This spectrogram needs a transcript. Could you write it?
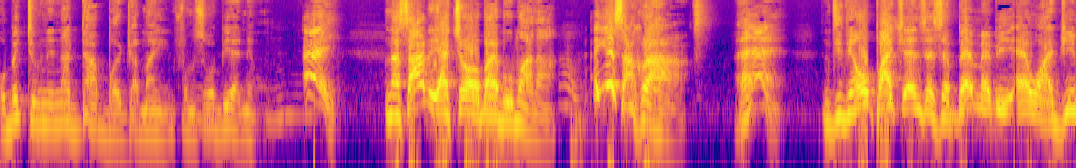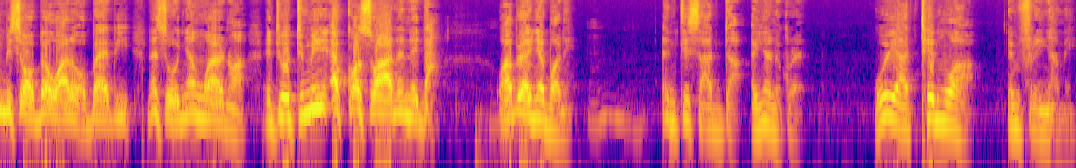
obɛtumi ne nada abɔ adwaman mfomsoɔ bi ani ho Ei! na saa de yɛakyerɛ wɔ bible mu anaa ɛyɛ saa koraa Ɛɛ. nti deɛ wopa kyerɛ n sɛ bɛrima bi ɛwɔ adwene bi sɛ ɔbɛware ɔbaa bi na sɛ ɔnya nware no a nti ɔtumi ɛkɔ so a ne ne da waberɛ ɛnyɛ bɔne nti saa da ɛnyɛ nokorɛ woyɛ atemmu a ɛmfiri nyame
